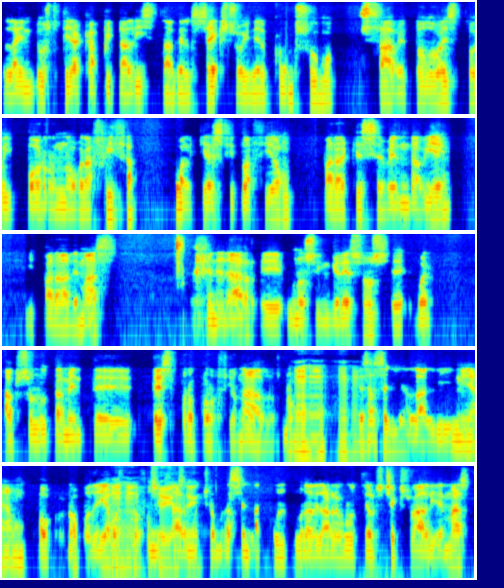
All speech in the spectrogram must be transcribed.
la industria capitalista del sexo y del consumo sabe todo esto y pornografiza cualquier situación para que se venda bien y para además generar eh, unos ingresos eh, bueno, absolutamente desproporcionados. ¿no? Esa sería la línea un poco. ¿no? Podríamos profundizar mucho más en la cultura de la revolución sexual y demás,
